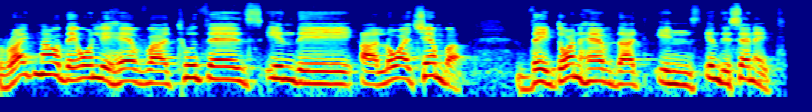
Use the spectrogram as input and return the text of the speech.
Right now, they only have uh, two thirds in the uh, lower chamber. They don't have that in, in the Senate.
